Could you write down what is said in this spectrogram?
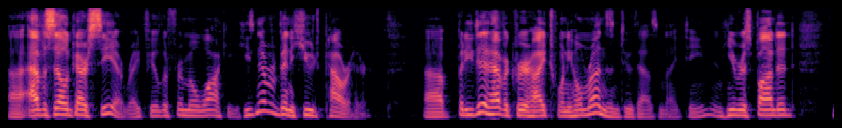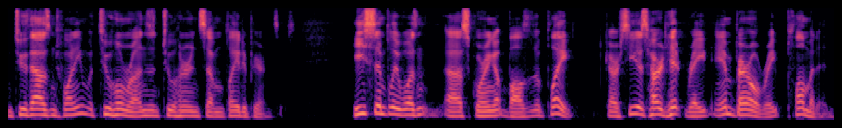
Uh, Avisail Garcia, right fielder for Milwaukee. He's never been a huge power hitter, uh, but he did have a career high 20 home runs in 2019, and he responded in 2020 with two home runs and 207 plate appearances. He simply wasn't scoring up balls at the plate. Garcia's hard hit rate and barrel rate plummeted.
